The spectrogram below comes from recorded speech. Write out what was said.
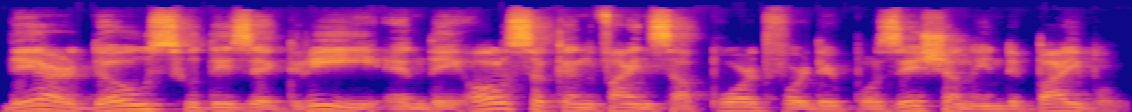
There are those who disagree and they also can find support for their position in the Bible.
